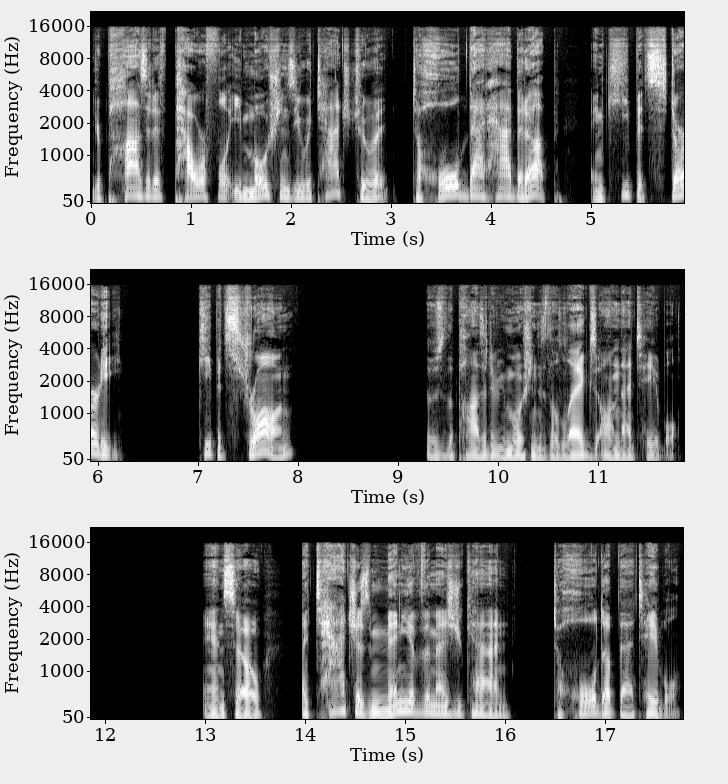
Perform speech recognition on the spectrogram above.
Your positive, powerful emotions you attach to it to hold that habit up and keep it sturdy, keep it strong. Those are the positive emotions, the legs on that table. And so attach as many of them as you can to hold up that table,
